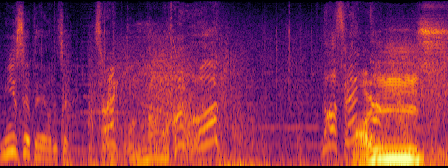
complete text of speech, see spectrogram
見せてやるぜそれこんなも螺旋ナイス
